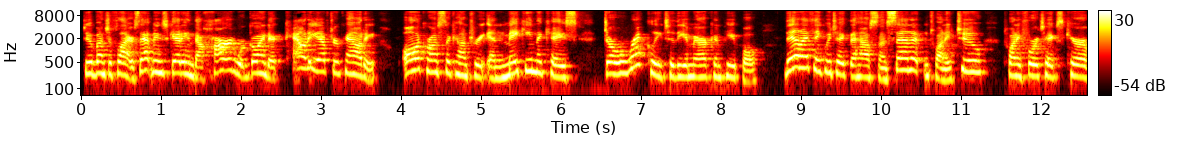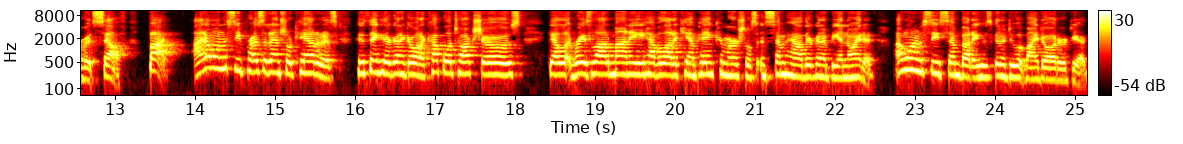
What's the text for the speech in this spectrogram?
do a bunch of flyers. That means getting the hard, we're going to county after county all across the country and making the case directly to the American people. Then I think we take the House and the Senate in 22, 24 takes care of itself. But I don't want to see presidential candidates who think they're going to go on a couple of talk shows, get, raise a lot of money, have a lot of campaign commercials, and somehow they're going to be anointed. I want to see somebody who's going to do what my daughter did.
